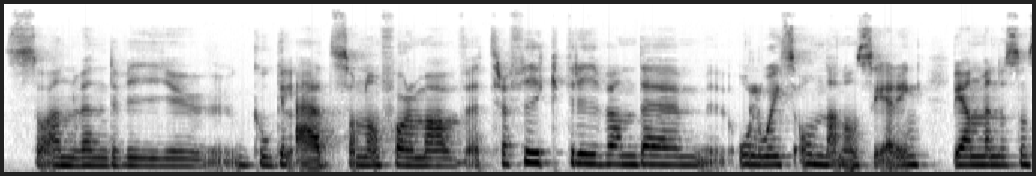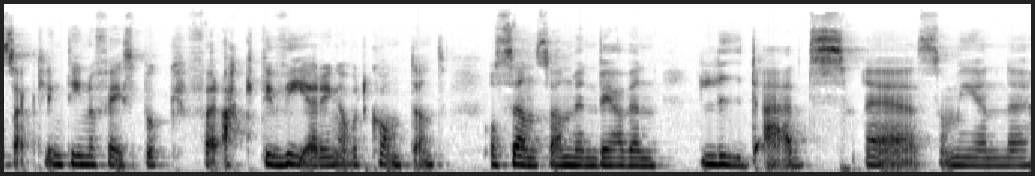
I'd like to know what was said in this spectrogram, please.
så använder vi ju Google Ads som någon form av trafikdrivande always on-annonsering. Vi använder som sagt LinkedIn och Facebook för aktivering av vårt content. Och sen så använder vi även Lead Ads eh, som är en eh,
